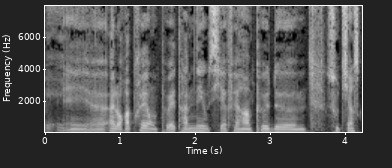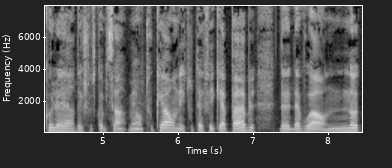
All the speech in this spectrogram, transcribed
Et euh, alors après, on peut être amené aussi à faire un peu de soutien scolaire, des choses comme ça. Mais en tout cas, on est tout à fait capable d'avoir notre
